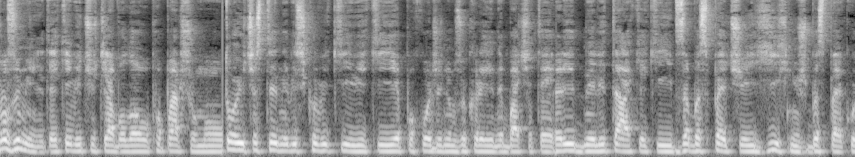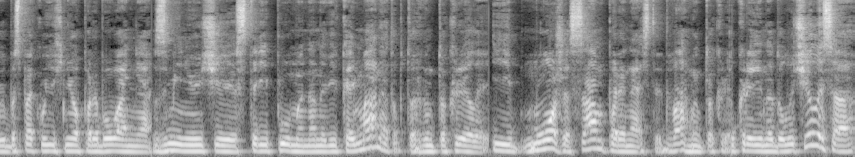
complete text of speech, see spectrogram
Розумієте, яке відчуття було по першому тої частини військовиків, які є походженням з України, бачити рідний літак, який забезпечує їхню ж безпеку і безпеку їхнього перебування, змінюючи старі пуми на нові каймани, тобто гвинтокрили, і може сам перенести два гвинтокрили. Україна долучилася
